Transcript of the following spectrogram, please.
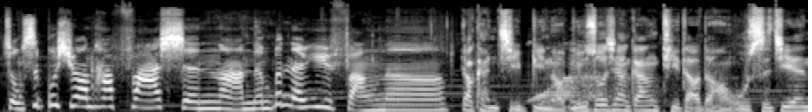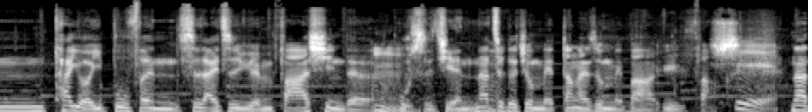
总是不希望它发生呐、啊，能不能预防呢？要看疾病哦，比如说像刚刚提到的哈，五十肩，它有一部分是来自原发性的五十肩，那这个就没，当然是没办法预防。是，那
